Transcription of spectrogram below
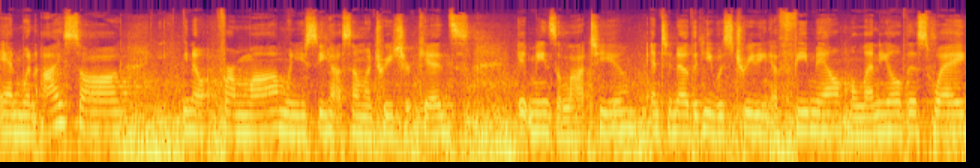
and when I saw, you know, for a mom when you see how someone treats your kids, it means a lot to you. And to know that he was treating a female millennial this way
